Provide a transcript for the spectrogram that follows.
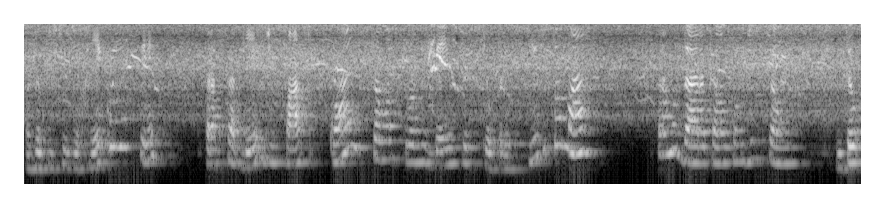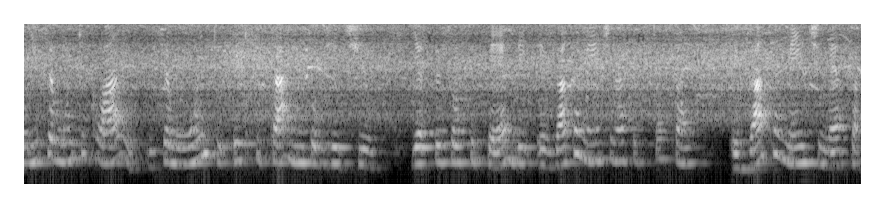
mas eu preciso reconhecer para saber de fato quais são as providências que eu preciso tomar para mudar aquela condição. Então, isso é muito claro, isso é muito, tem que ficar muito objetivo. E as pessoas se perdem exatamente nessa situação, exatamente nessa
